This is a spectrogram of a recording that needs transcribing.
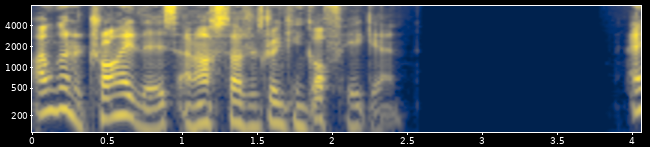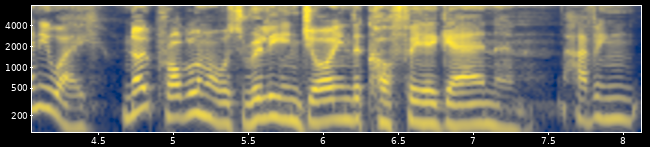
I'm going to try this, and I started drinking coffee again. Anyway, no problem. I was really enjoying the coffee again and having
